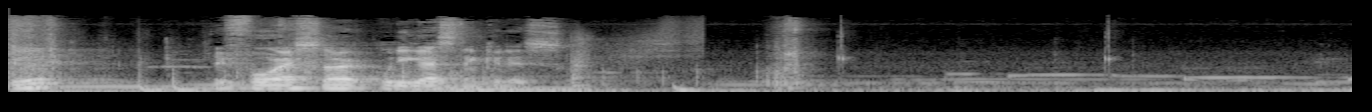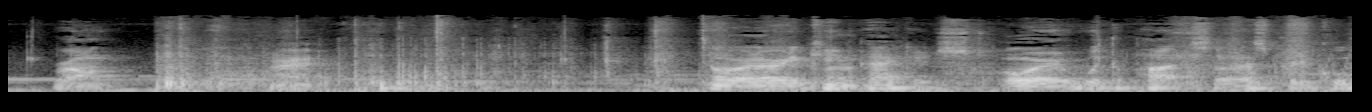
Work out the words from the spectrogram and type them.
good. Before I start, what do you guys think it is? Wrong. Alright. Oh, it already came packaged. Or with the pot, so that's pretty cool.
